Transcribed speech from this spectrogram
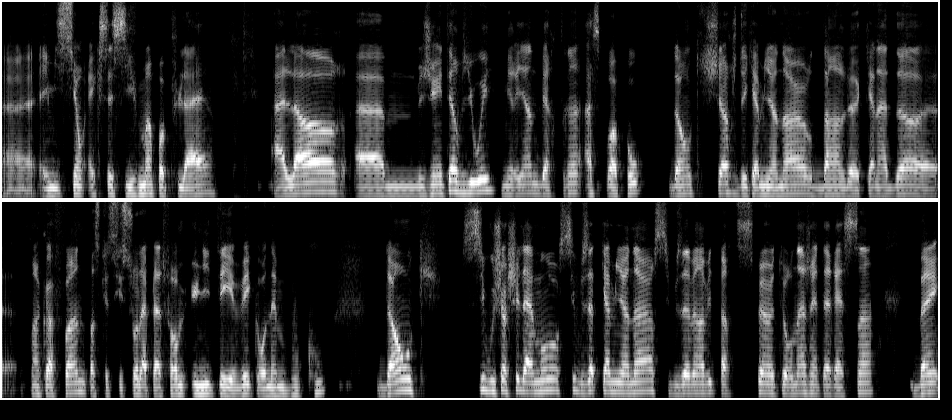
euh, émission excessivement populaire. Alors, euh, j'ai interviewé Myriane Bertrand à ce propos. Donc, il cherche des camionneurs dans le Canada euh, francophone parce que c'est sur la plateforme UniTV qu'on aime beaucoup. Donc, si vous cherchez l'amour, si vous êtes camionneur, si vous avez envie de participer à un tournage intéressant, ben,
